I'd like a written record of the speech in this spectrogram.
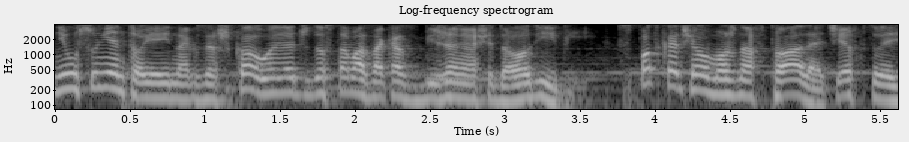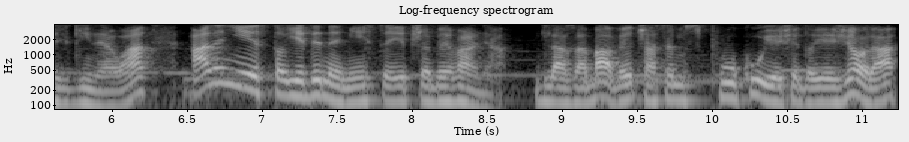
Nie usunięto jej jednak ze szkoły, lecz dostała zakaz zbliżenia się do Oliwii. Spotkać ją można w toalecie, w której zginęła, ale nie jest to jedyne miejsce jej przebywania. Dla zabawy czasem spłukuje się do jeziora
